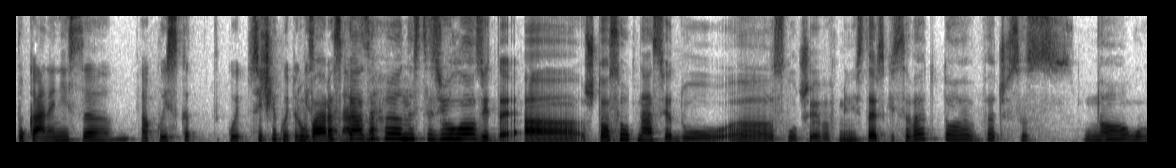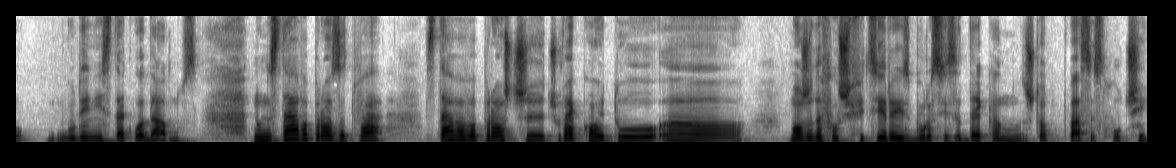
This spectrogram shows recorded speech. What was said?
Поканени са, ако искат, които, всички, които Това ги разказаха анестезиолозите. А що се отнася до а, случая в Министерски съвет, то е вече с много години изтекла давност. Но не става въпрос за това. Става въпрос, че човек, който а, може да фалшифицира избора си за декан, защото това се случи,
